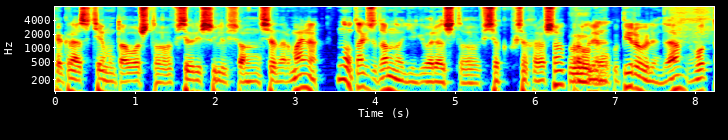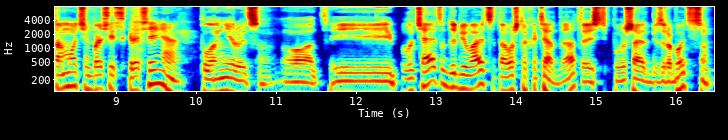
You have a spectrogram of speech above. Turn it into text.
как раз в тему того, что все решили, все, все нормально. Ну, также, да, многие говорят, что все, все хорошо, проблему ну, да. купировали, да. Вот там очень большие сокращения планируется, вот. И получается добиваются того, что хотят, да, то есть повышают безработицу,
